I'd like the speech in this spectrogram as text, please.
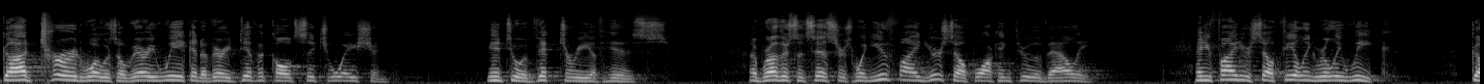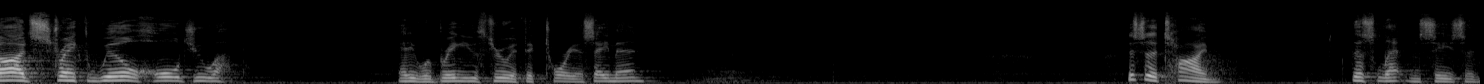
God turned what was a very weak and a very difficult situation into a victory of His. And, brothers and sisters, when you find yourself walking through the valley and you find yourself feeling really weak, God's strength will hold you up and He will bring you through it victorious. Amen. This is a time, this Lenten season,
